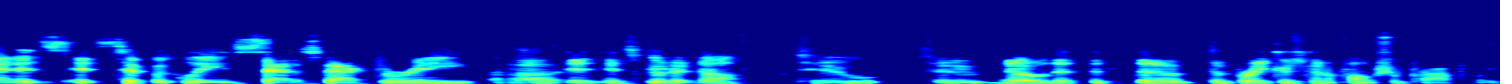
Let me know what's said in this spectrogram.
and it's it's typically satisfactory. Uh, it, it's good enough to to know that the the, the breaker is going to function properly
